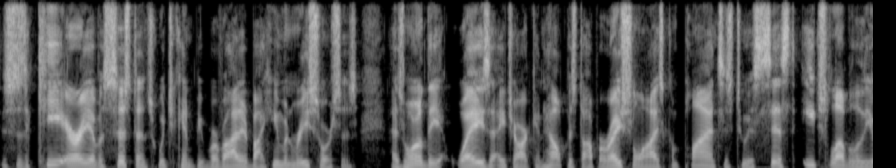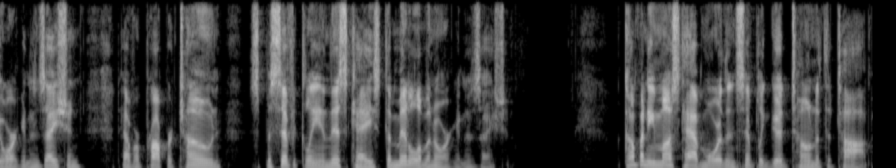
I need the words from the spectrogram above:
This is a key area of assistance which can be provided by human resources, as one of the ways HR can help is to operationalize compliance is to assist each level of the organization to have a proper tone, specifically in this case, the middle of an organization. A company must have more than simply good tone at the top.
